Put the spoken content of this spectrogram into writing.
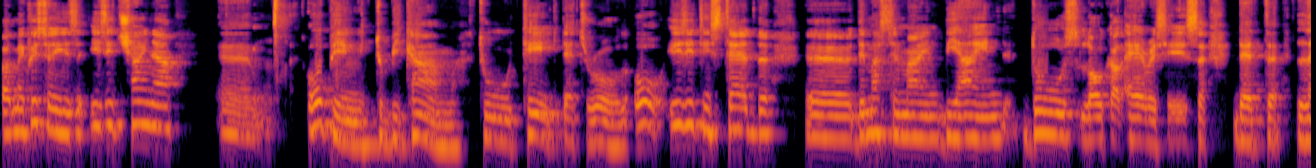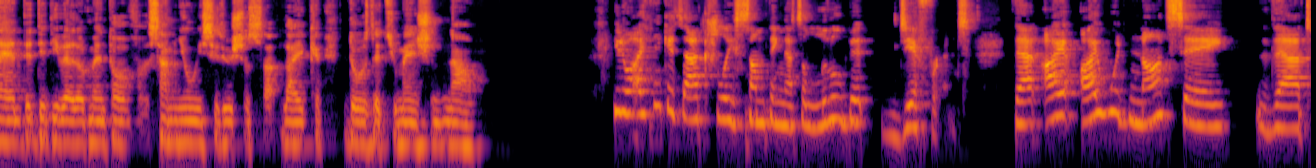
But my question is: Is it China um, hoping to become, to take that role? Or is it instead uh, the mastermind behind those local heresies that led the development of some new institutions like those that you mentioned now? You know, I think it's actually something that's a little bit different. That I, I would not say that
